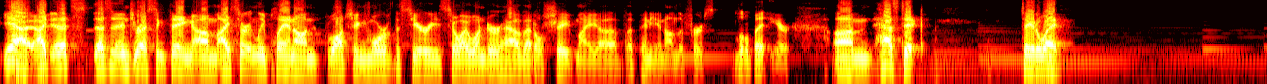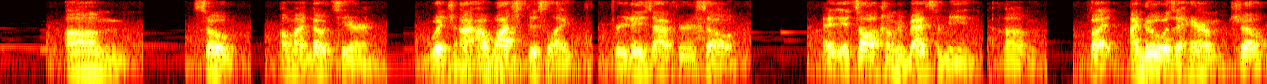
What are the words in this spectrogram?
Yeah, I, that's that's an interesting thing. Um, I certainly plan on watching more of the series, so I wonder how that'll shape my uh, opinion on the first little bit here. Um, Hastic, take it away. Um, so on my notes here, which I, I watched this like three days after, so it, it's all coming back to me. Um, but I knew it was a harem show,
